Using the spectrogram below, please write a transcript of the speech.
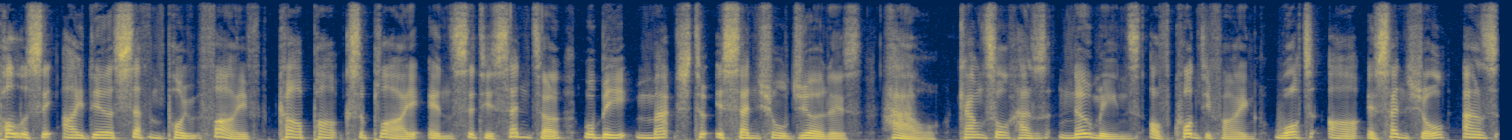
Policy Idea 7.5 car park supply in city centre will be matched to essential journeys. How? Council has no means of quantifying what are essential as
